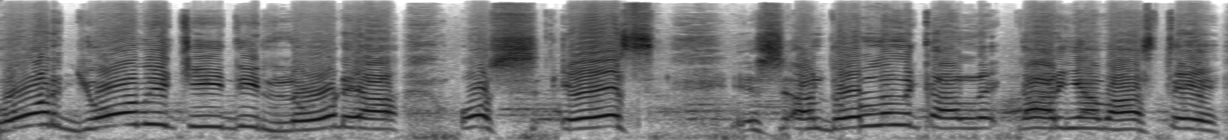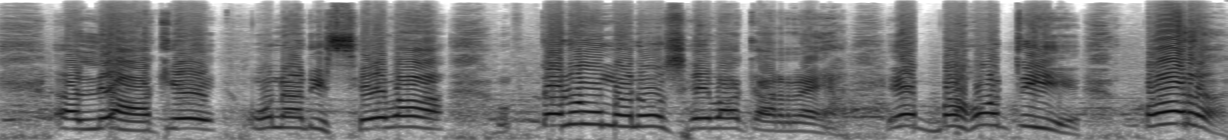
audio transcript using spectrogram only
ਹੋਰ ਜੋ ਵੀ ਚੀਜ਼ ਦੀ ਲੋੜ ਆ, ਉਸ ਇਸ ਇਸ ਅੰਦੋਲਨ ਕਾਲ- ਕਾਰੀਆਂ ਵਾਸਤੇ ਲਿਆ ਕੇ ਉਹਨਾਂ ਦੀ ਸੇਵਾ, ਤਨੂ ਮਨੋ ਸੇਵਾ ਕਰ ਰਹੇ ਆ। ਇਹ ਬਹੁਤ ਹੀ, ਪਰ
